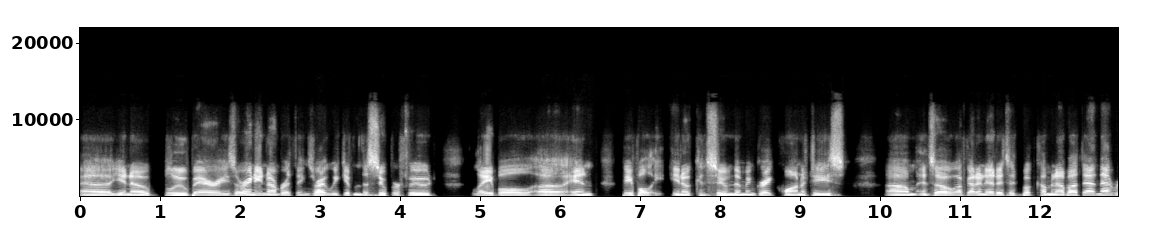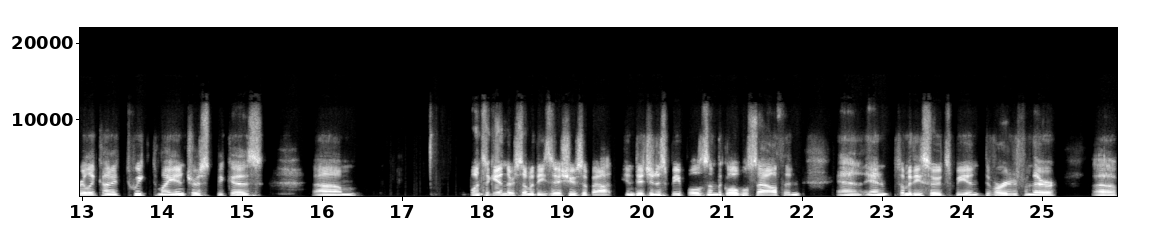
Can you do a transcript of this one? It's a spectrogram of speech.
uh, you know blueberries or any number of things right? We give them the superfood label uh, and people you know consume them in great quantities. Um, and so i've got an edited book coming out about that and that really kind of tweaked my interest because um, once again, there's some of these issues about indigenous peoples in the global south and and and some of these foods being diverted from their uh,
